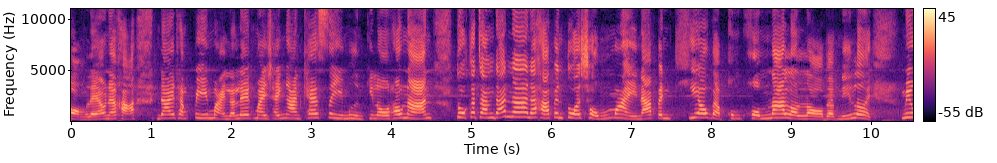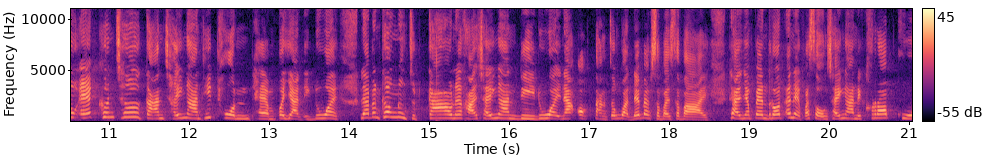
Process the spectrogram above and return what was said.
กล่องแล้วนะคะ ได้ทั้งปีใหม่และเลขใหม่ใช้งานแค่ 40,000กิโลเท่านั้น ตัวกระจังด้านหน้านะคะ เป็นตัวโฉมใหม่นะ เป็นเขี้ยวแบบคมๆหน้าหล่อๆ แบบนี้เลย m i l X ขึ้นชื่อการใช้งานที่ทนแถมประหยัดอีกด้วย และเป็นเครื่อง 1.9 นะคะ ใช้งานดีด้วยนะ ออกต่างจังหวัดได้แบบสบายๆ แถมยังเป็นรถอเนกประสงค์ใช้งานในครอบครัว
